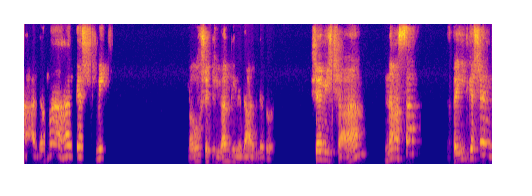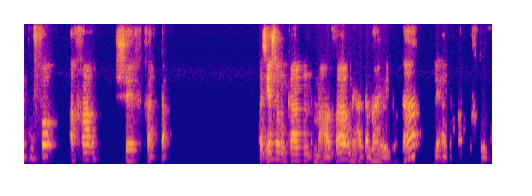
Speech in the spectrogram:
האדמה הגשמית. ברוך שכיוונתי לדעת גדול. שמשם נעשה והתגשם גופו אחר שחטא. אז יש לנו כאן מעבר מאדמה עליונה לאדמה תחתונה.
